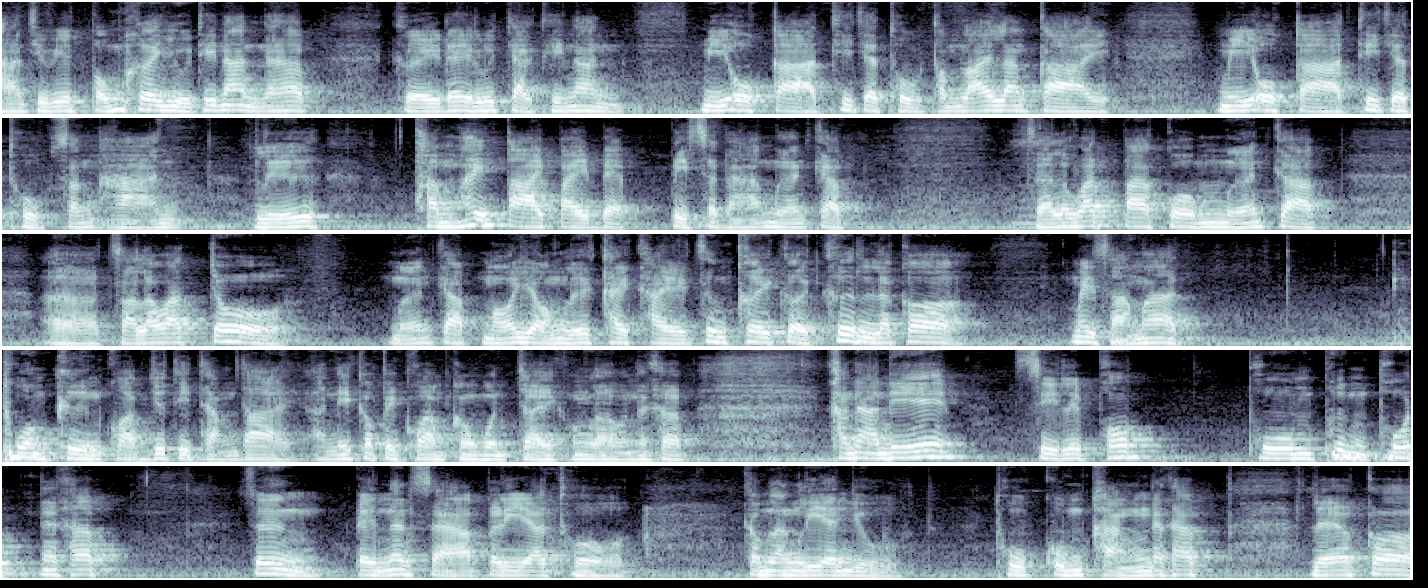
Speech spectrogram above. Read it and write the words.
หารชีวิตผมเคยอยู่ที่นั่นนะครับ เคยได้รู้จักที่นั่น มีโอกาสที่จะถูกทำร้ายร่างกาย มีโอกาสที่จะถูกสังหาร หรือทำให้ตายไปแบบปริศนาเหมือนกับสารวัตรปากรมเหมือนกับสารวัตรโจ้ เหมือนกับหมอหยองหรือใครๆ ซึ่งเคยเกิดขึ้นแล้วก็ไม่สามารถทวงคืนความยุติธรรมได้ อันนี้ก็เป็นความกังวลใจของเรานะครับ ขณะนี้ศิริภพภูมิพึ่งพุทธนะครับ ซึ่งเป็นนักศึกษาปริญญาโทกำลังเรียนอยู่ถูกคุมขังนะครับ แล้วก็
